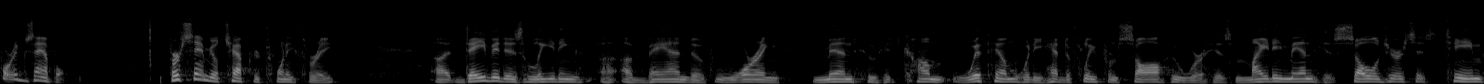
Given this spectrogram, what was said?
For example, 1 Samuel chapter 23, uh, David is leading a, a band of warring men who had come with him when he had to flee from Saul, who were his mighty men, his soldiers, his team.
